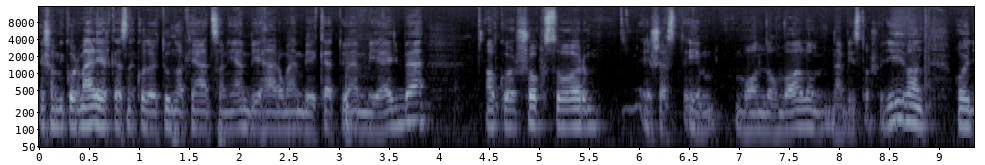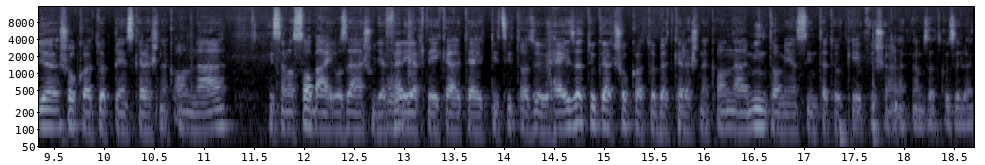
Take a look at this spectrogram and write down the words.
és amikor már érkeznek oda, hogy tudnak játszani MB3, MB2, MB1-be, akkor sokszor, és ezt én mondom, vallom, nem biztos, hogy így van, hogy sokkal több pénzt keresnek annál, hiszen a szabályozás ugye felértékelte egy picit az ő helyzetüket, sokkal többet keresnek annál, mint amilyen szintet ők képviselnek nemzetközileg.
